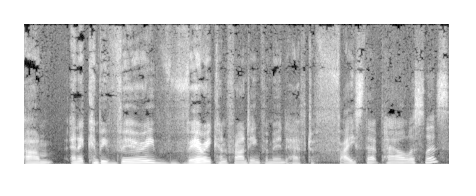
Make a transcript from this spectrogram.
Um, and it can be very, very confronting for men to have to face that powerlessness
